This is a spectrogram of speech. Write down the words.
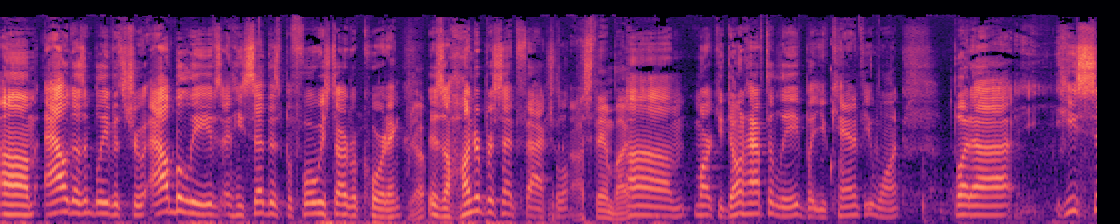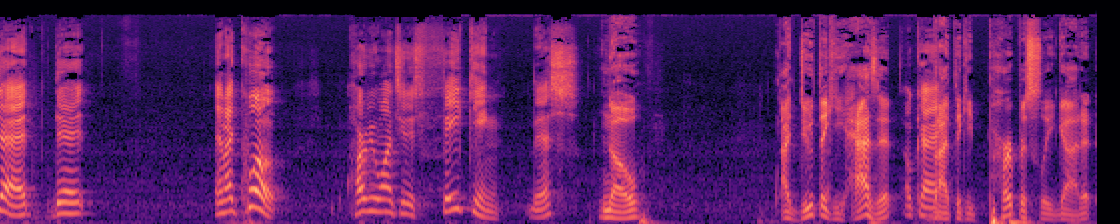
Um, Al doesn't believe it's true. Al believes, and he said this before we started recording. Yep. This is 100% factual. I stand by. it. Um, Mark, you don't have to leave, but you can if you want. But uh, he said that, and I quote, Harvey Weinstein is faking this. no. I do think he has it. Okay. But I think he purposely got it.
